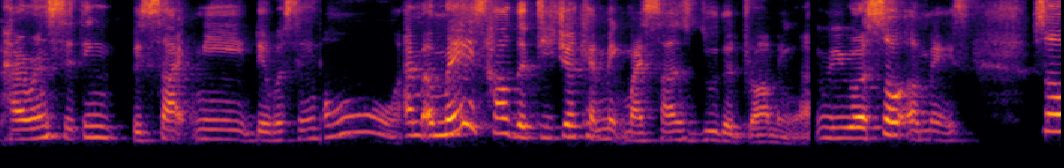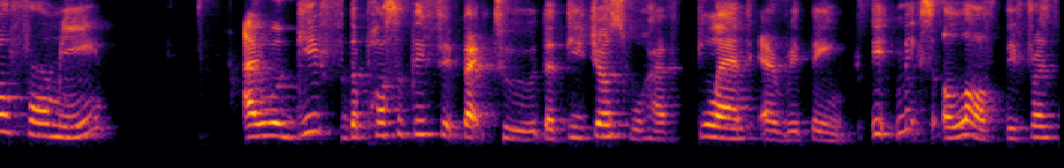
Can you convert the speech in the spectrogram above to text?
parents sitting beside me, they were saying, Oh, I'm amazed how the teacher can make my sons do the drumming. We were so amazed. So for me, I will give the positive feedback to the teachers who have planned everything. It makes a lot of difference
